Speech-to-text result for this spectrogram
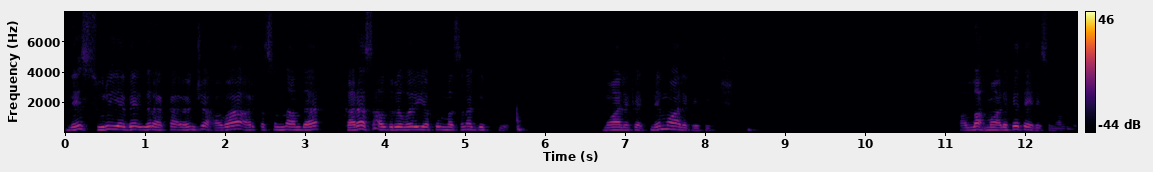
ne Suriye ve Irak'a önce hava arkasından da kara saldırıları yapılmasına gık diyor. Muhalefet ne muhalefetiymiş? Allah muhalefet eylesin onları.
